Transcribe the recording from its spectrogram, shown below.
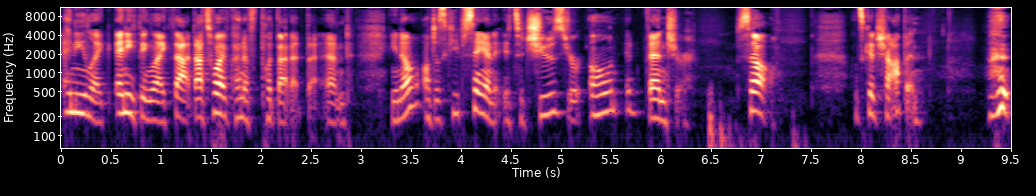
any like anything like that. That's why I've kind of put that at the end. You know, I'll just keep saying it. It's a choose your own adventure. So let's get shopping. uh,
